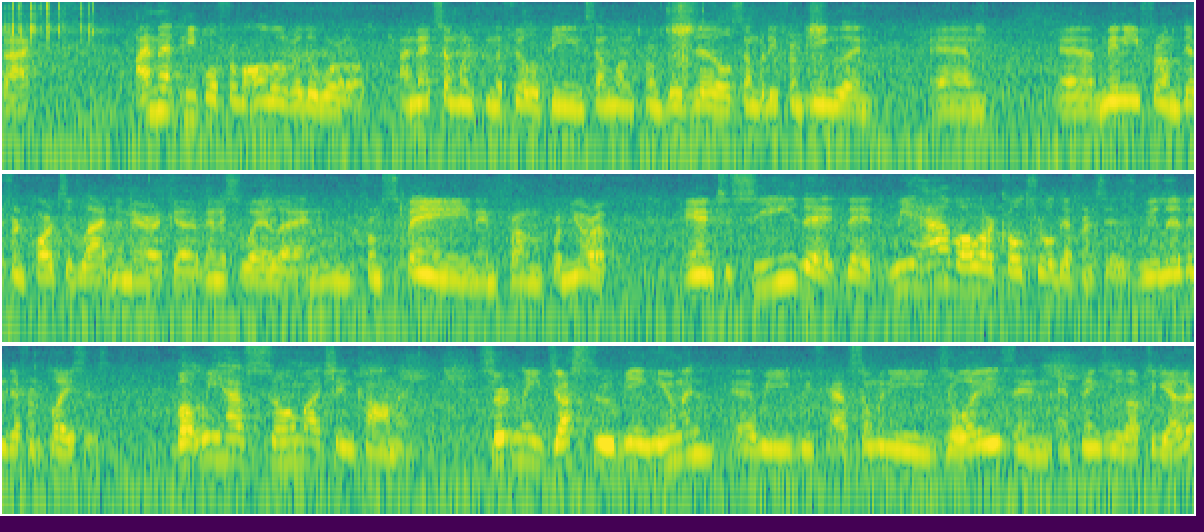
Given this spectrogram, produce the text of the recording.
In fact, I met people from all over the world. I met someone from the Philippines, someone from Brazil, somebody from England, um, uh, many from different parts of Latin America, Venezuela, and from Spain, and from, from Europe. And to see that, that we have all our cultural differences, we live in different places, but we have so much in common. Certainly just through being human, uh, we, we have so many joys and, and things we love together,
